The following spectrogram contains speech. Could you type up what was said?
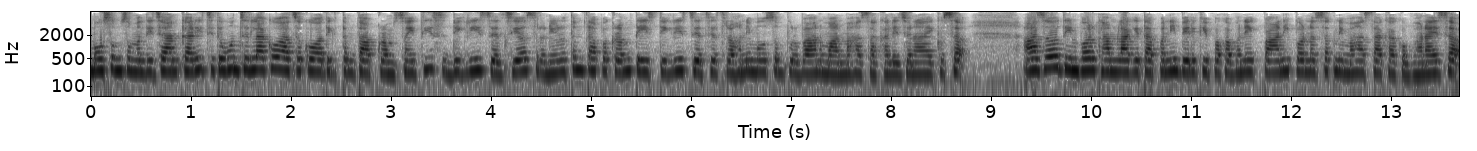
मौसम सम्बन्धी जानकारी चितवन जिल्लाको आजको अधिकतम तापक्रम सैतिस डिग्री सेल्सियस र न्यूनतम तापक्रम तेइस डिग्री सेल्सियस रहने मौसम पूर्वानुमान महाशाखाले जनाएको छ। आज दिनभर घाम लागे तापनि बेलुकी पख भने पानी पर्न सक्ने महाशाखाको भनाइ छ।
